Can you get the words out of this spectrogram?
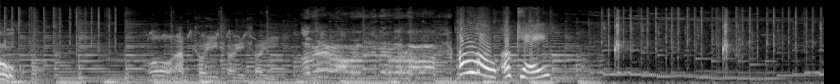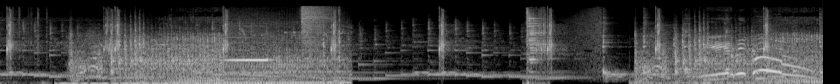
Oh no! Oh, I'm sorry, sorry, sorry. Oh, okay. Here we go!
